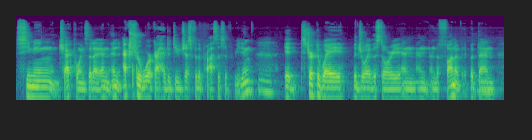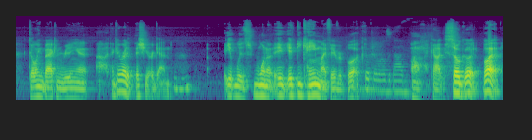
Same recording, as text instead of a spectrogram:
seeming checkpoints that I and, and extra work I had to do just for the process of reading. Mm. It stripped away the joy of the story and, and, and the fun of it. But then going back and reading it, I think I read it this year again. Mhm. It was one of it, it became my favorite book. George Orwell's a god. Oh my god, he's so good. But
